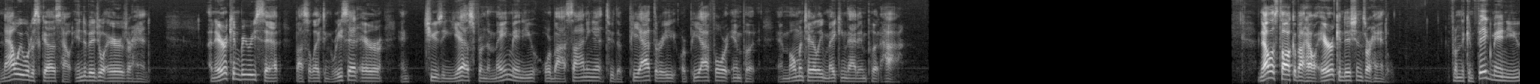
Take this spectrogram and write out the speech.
Now we will discuss how individual errors are handled. An error can be reset by selecting Reset Error and choosing Yes from the main menu or by assigning it to the PI3 or PI4 input and momentarily making that input high. Now let's talk about how error conditions are handled. From the config menu,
